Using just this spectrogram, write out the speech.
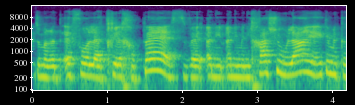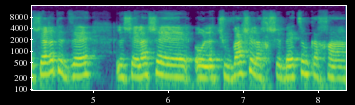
זאת אומרת, איפה להתחיל לחפש, ואני מניחה שאולי הייתי מקשרת את זה לשאלה ש... או לתשובה שלך, שבעצם ככה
